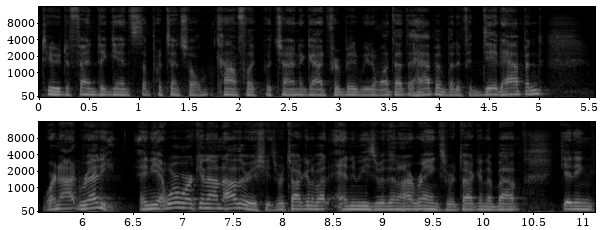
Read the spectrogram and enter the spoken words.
to defend against a potential conflict with China. God forbid, we don't want that to happen. But if it did happen, we're not ready. And yet we're working on other issues. We're talking about enemies within our ranks. We're talking about getting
